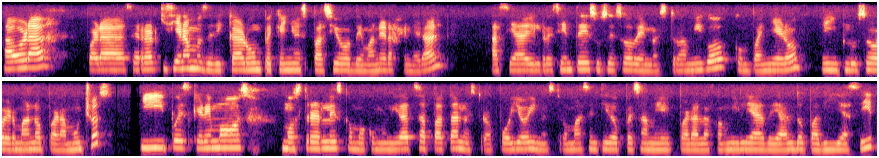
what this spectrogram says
Ahora, para cerrar, quisiéramos dedicar un pequeño espacio de manera general hacia el reciente suceso de nuestro amigo, compañero e incluso hermano para muchos. Y pues queremos mostrarles como comunidad Zapata nuestro apoyo y nuestro más sentido pésame para la familia de Aldo Padilla Cid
